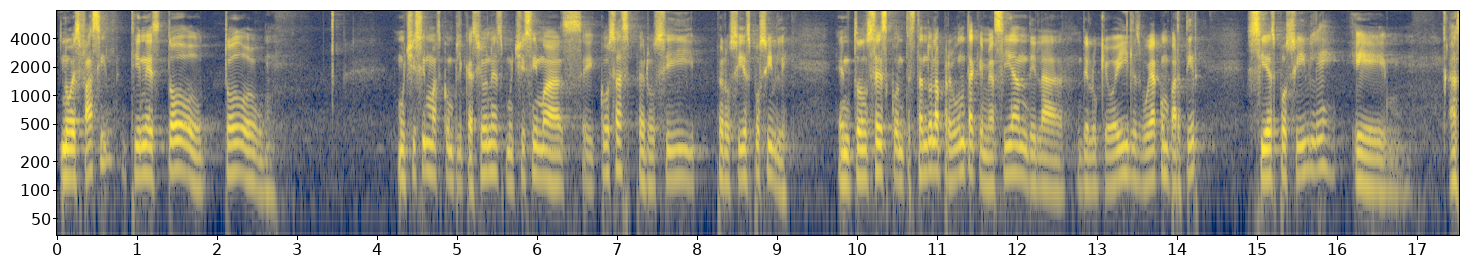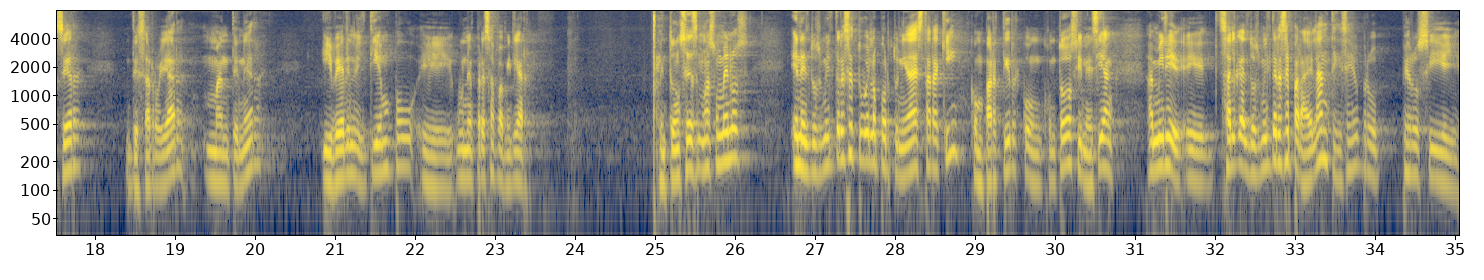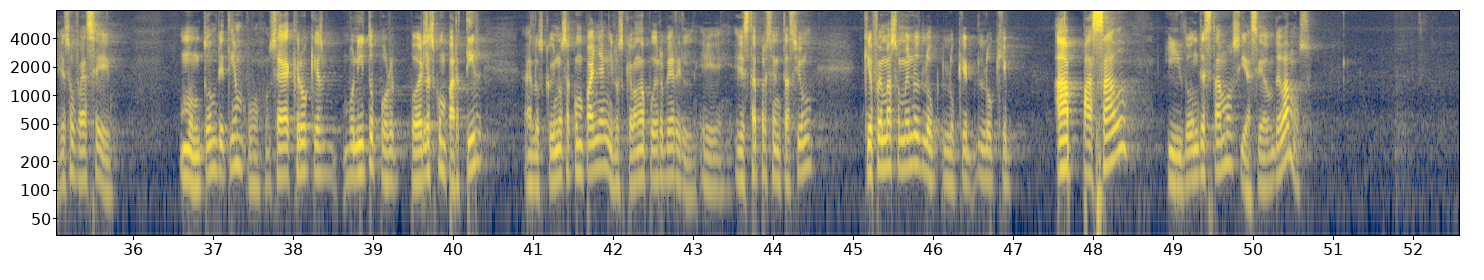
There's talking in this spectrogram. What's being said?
no es fácil, tienes todo, todo, muchísimas complicaciones, muchísimas eh, cosas, pero sí, pero sí es posible. Entonces, contestando la pregunta que me hacían de, la, de lo que hoy les voy a compartir, sí es posible eh, hacer, desarrollar, mantener y ver en el tiempo eh, una empresa familiar. Entonces, más o menos, en el 2013 tuve la oportunidad de estar aquí, compartir con, con todos y me decían, ah, mire, eh, salga el 2013 para adelante. Y decía yo, pero, pero sí, eso fue hace un montón de tiempo. O sea, creo que es bonito por poderles compartir a los que hoy nos acompañan y los que van a poder ver esta presentación qué fue más o menos lo, que, lo que ha pasado y dónde estamos y hacia dónde vamos.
